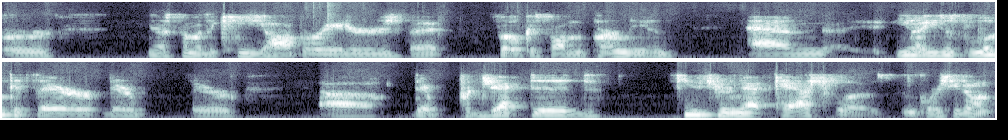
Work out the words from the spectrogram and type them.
for you know some of the key operators that focus on the Permian, and you know you just look at their their their uh, their projected future net cash flows. And of course, you don't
